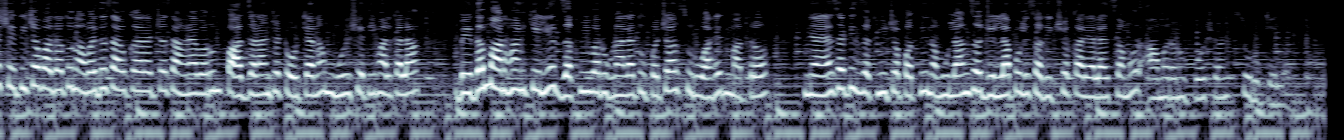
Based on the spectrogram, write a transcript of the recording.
बुलढाण्यामध्ये शेतीच्या वादातून अवैध सावकाराच्या सांगण्यावरून पाच जणांच्या टोळक्यानं मूळ शेती मालकाला बेदम मारहाण केली आहे. जखमीवर रुग्णालयात उपचार सुरू आहेत. मात्र न्यायासाठी जखमीच्या पत्नीनं मुलांचं जिल्हा पोलीस अधीक्षक कार्यालयासमोर आमरण उपोषण सुरू केलं.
